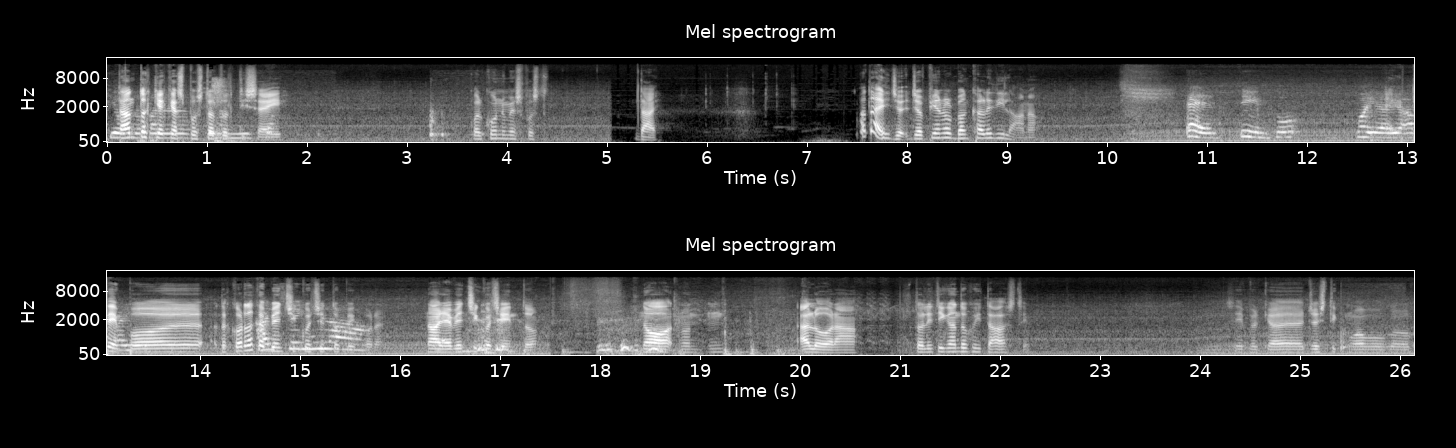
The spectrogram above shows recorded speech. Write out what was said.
Io Tanto chi è che ha spostato il la T6? Qualcuno mi ha spostato. Dai. Ma dai, già, già pieno il bancale di lana. Eh, tempo. Poi Eh, avrai- tempo, eh, d'accordo che hai abbiamo 500 6.000. pecore. No, ne abbiamo 500. No, non... mm. Allora, sto litigando coi tasti. Sì, perché il joystick nuovo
